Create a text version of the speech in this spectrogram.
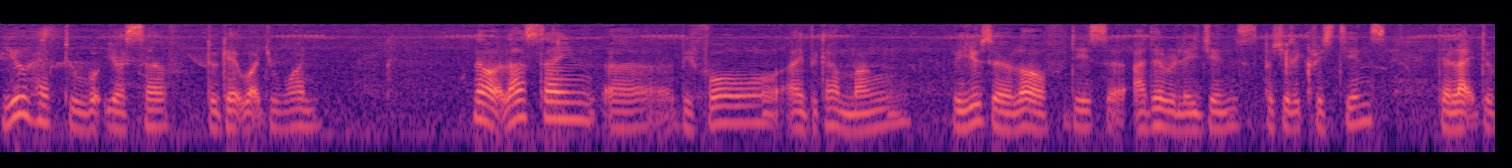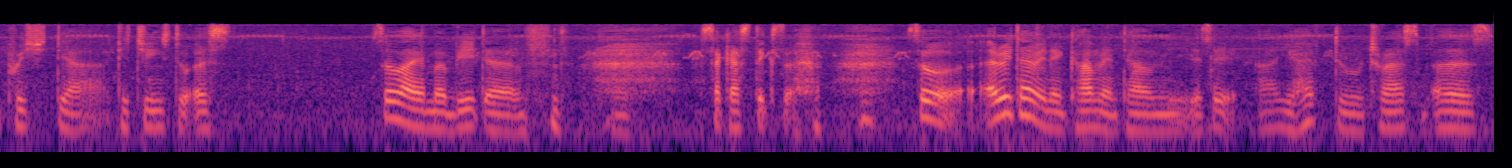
you have to work yourself to get what you want. Now, last time uh, before I become monk, we use a lot of these uh, other religions, especially Christians. They like to preach their teachings to us. So I am a bit uh, sarcastic. So every time when they come and tell me, they say, uh, you have to trust us,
